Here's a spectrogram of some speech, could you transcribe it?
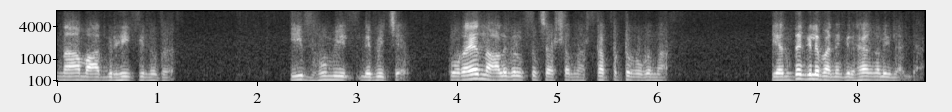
നാം ആഗ്രഹിക്കുന്നത് ഈ ഭൂമിയിൽ ലഭിച്ച് കുറേ നാളുകൾക്ക് ശേഷം നഷ്ടപ്പെട്ടു പോകുന്ന എന്തെങ്കിലും അനുഗ്രഹങ്ങളിലല്ല.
